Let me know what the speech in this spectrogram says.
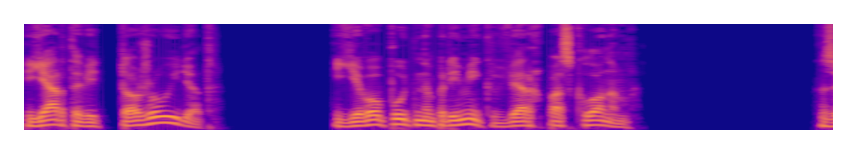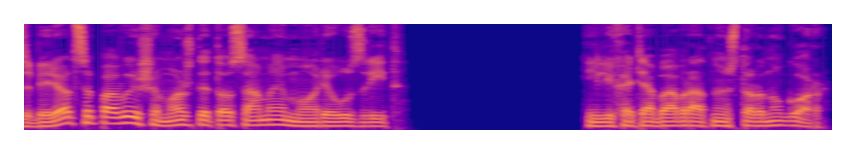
Ярта ведь тоже уйдет. Его путь напрямик вверх по склонам. Заберется повыше, может, и то самое море узрит. Или хотя бы обратную сторону гор.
